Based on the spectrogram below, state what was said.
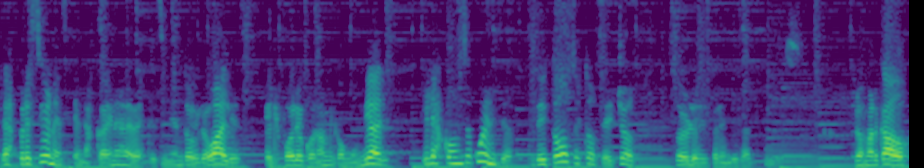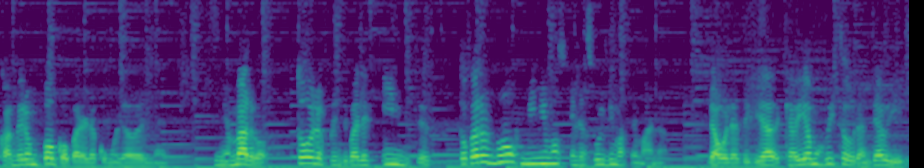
las presiones en las cadenas de abastecimiento globales, el Foro Económico Mundial y las consecuencias de todos estos hechos sobre los diferentes activos. Los mercados cambiaron poco para el acumulado del mes. Sin embargo, todos los principales índices tocaron nuevos mínimos en las últimas semanas. La volatilidad que habíamos visto durante abril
